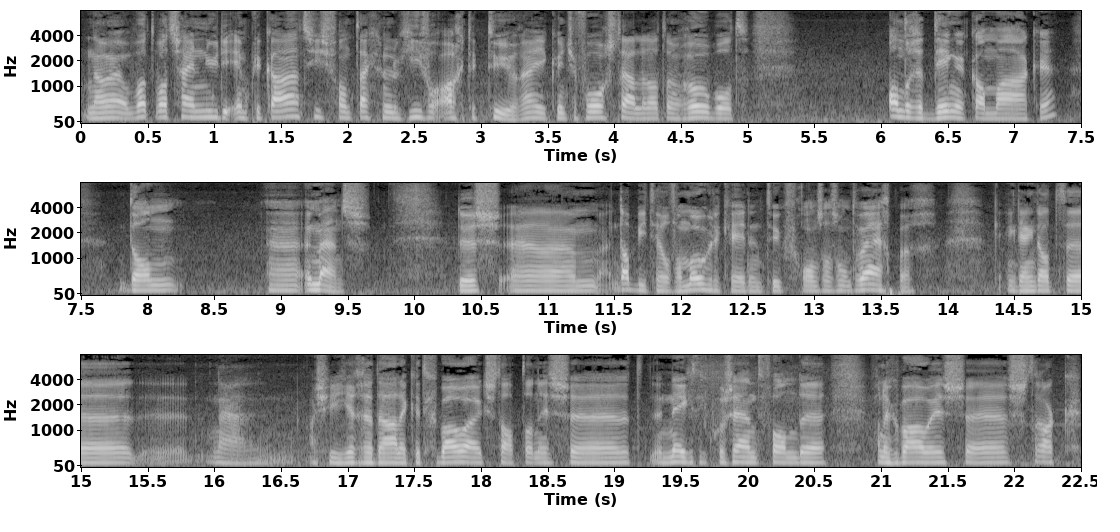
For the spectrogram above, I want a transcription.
Nou, wat, wat zijn nu de implicaties van technologie voor architectuur? Je kunt je voorstellen dat een robot andere dingen kan maken dan een mens. Dus um, dat biedt heel veel mogelijkheden natuurlijk voor ons als ontwerper. Ik denk dat uh, nou, als je hier dadelijk het gebouw uitstapt... dan is uh, 90% van de, van de gebouw is uh, strak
